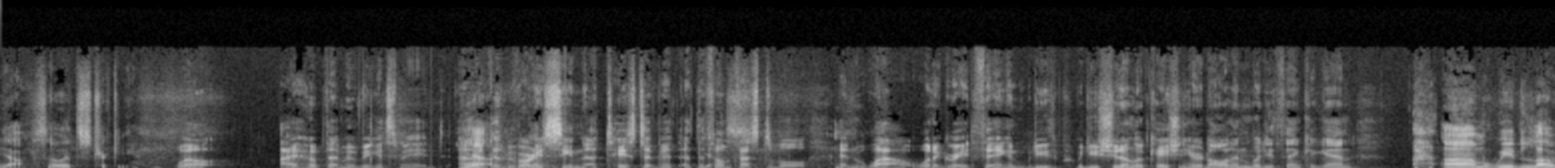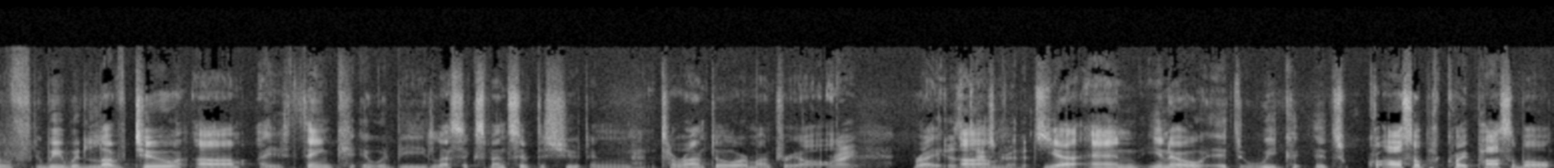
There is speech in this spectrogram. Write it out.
yeah, so it's tricky. Well, I hope that movie gets made. Uh, yeah, because we've already yeah. seen a taste of it at the Yes. film festival, and wow, what a great thing! And would you would you shoot on location here at Alden? What do you think again? Um, we'd love, we would love to. Um, I think it would be less expensive to shoot in Toronto or Montreal. Right. Right. Because of tax Um, credits. Yeah, and you know, it we it's also p- quite possible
